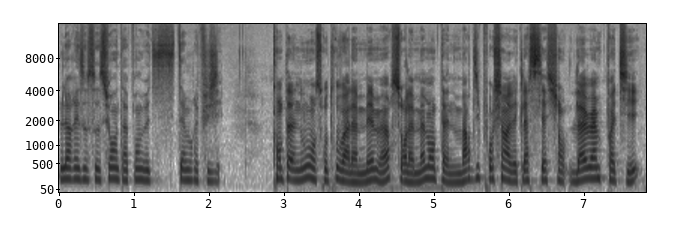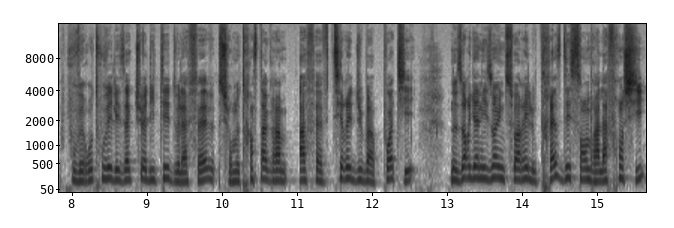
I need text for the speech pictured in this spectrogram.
leurs réseaux sociaux en tapant Petit Système Réfugié. Quant à nous, on se retrouve à la même heure sur la même antenne mardi prochain avec l'association l'AEM Poitiers. Vous pouvez retrouver les actualités de la FEV sur notre Instagram afev-du-bas Poitiers. Nous organisons une soirée le 13 décembre à la franchie.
